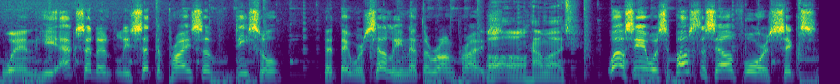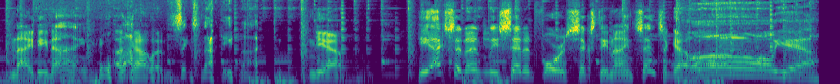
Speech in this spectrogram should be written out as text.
when he accidentally set the price of diesel that they were selling at the wrong price. Uh oh, how much? Well, see, it was supposed to sell for six ninety nine a gallon. Six ninety nine. Yeah, he accidentally set it for sixty nine cents a gallon. Oh yeah.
